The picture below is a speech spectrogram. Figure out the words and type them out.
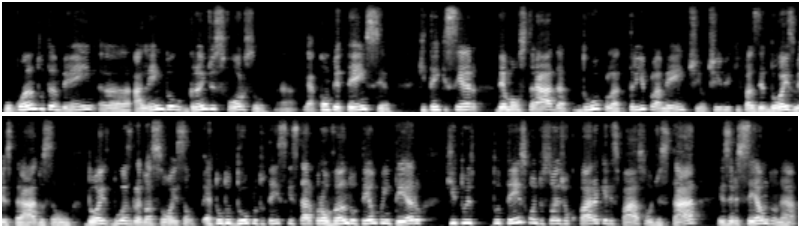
o quanto também, uh, além do grande esforço né, e a competência que tem que ser demonstrada dupla, triplamente. Eu tive que fazer dois mestrados, são dois, duas graduações, são, é tudo duplo. Tu tens que estar provando o tempo inteiro que tu, tu tens condições de ocupar aquele espaço ou de estar exercendo, né,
